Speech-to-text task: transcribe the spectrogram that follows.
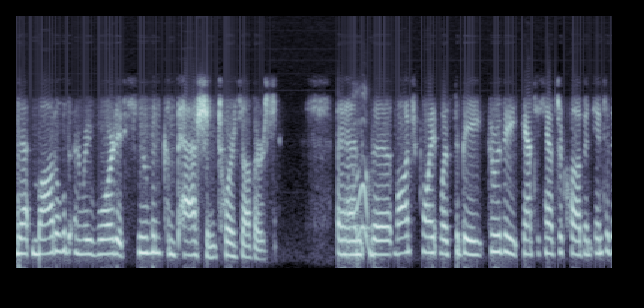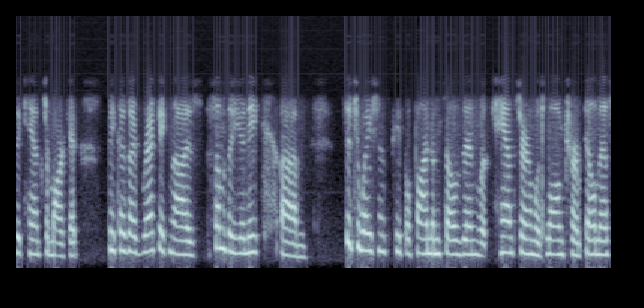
that modeled and rewarded human compassion towards others. And oh. the launch point was to be through the anti-cancer club and into the cancer market because I recognize some of the unique um, situations people find themselves in with cancer and with long-term illness,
